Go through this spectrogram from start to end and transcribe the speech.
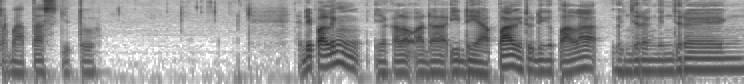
Terbatas gitu. Jadi paling ya kalau ada ide apa gitu di kepala genjreng-genjreng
